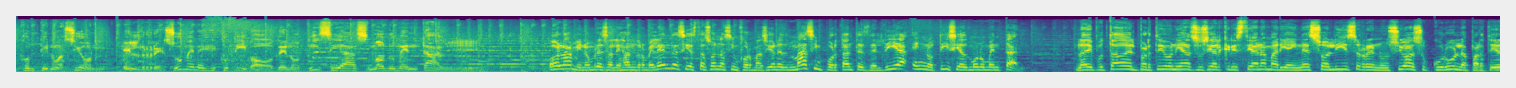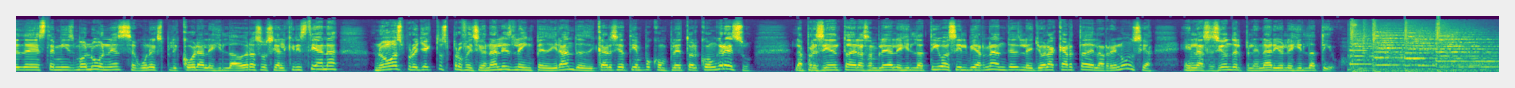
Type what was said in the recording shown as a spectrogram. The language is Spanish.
continuación el resumen ejecutivo de Noticias Monumental. Hola, mi nombre es Alejandro Meléndez y estas son las informaciones más importantes del día en Noticias Monumental. La diputada del Partido Unidad Social Cristiana María Inés Solís renunció a su curul a partir de este mismo lunes, según explicó la legisladora social cristiana. Nuevos proyectos profesionales le impedirán dedicarse a tiempo completo al Congreso. La presidenta de la Asamblea Legislativa, Silvia Hernández, leyó la carta de la renuncia en la sesión del plenario legislativo.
